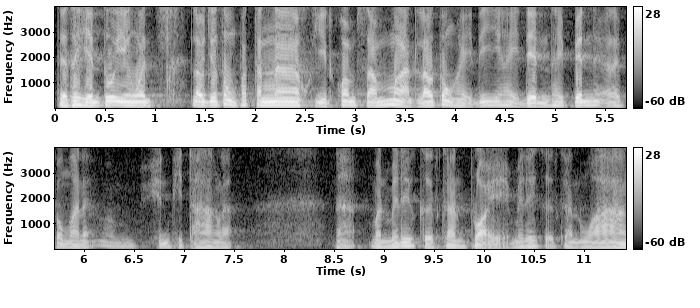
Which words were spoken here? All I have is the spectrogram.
แต่ถ้าเห็นตัวเองว่าเราจะต้องพัฒนาขีดความสามารถ เราต้องให้ดีให้เด่นให้เป็นอะไรประมาณนี้เห็นผิดทางแล้วนะมันไม่ได้เกิดการปล่อย ไม่ได้เกิดการวาง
